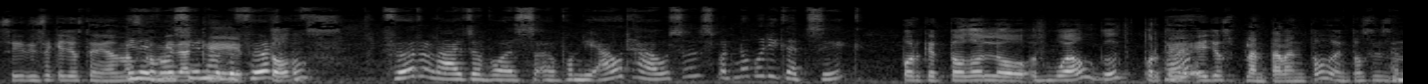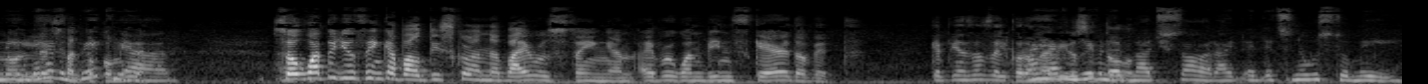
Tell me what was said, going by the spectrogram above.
Sí, dice que ellos tenían más And it was, comida you know, todos, fertilizer was uh, from the outhouses, but nobody got sick. Porque todo lo, well, good, porque Huh? ellos plantaban todo, entonces I no mean, they les faltó comida. yard. So, what do you think about this coronavirus thing and everyone being scared of it? ¿Qué piensas del I haven't coronavirus y given it todo? much thought. I, it, it's news to me.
